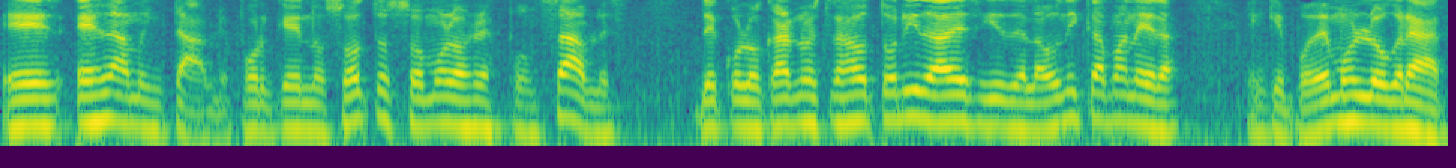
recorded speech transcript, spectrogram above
es, es lamentable, porque nosotros somos los responsables de colocar nuestras autoridades y de la única manera en que podemos lograr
